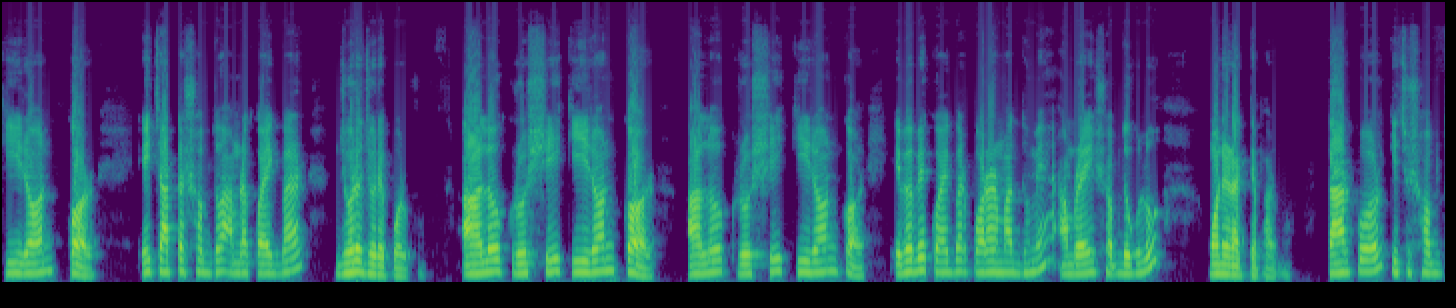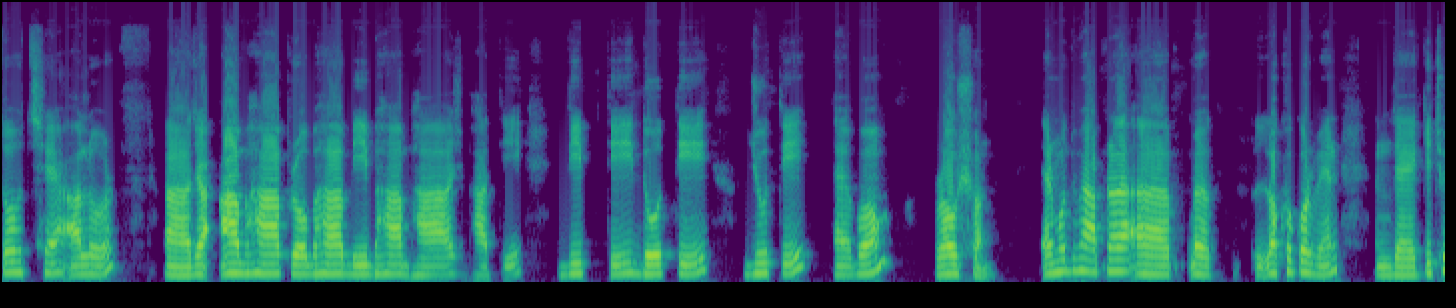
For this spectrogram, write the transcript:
কিরণ, কর। এই চারটা শব্দ আমরা কয়েকবার জোরে জোরে পড়ব। আলোক, রশ্মি, কিরণ, কর। আলোক, রশ্মি, কিরণ, কর। এভাবে কয়েকবার পড়ার মাধ্যমে আমরা এই শব্দগুলো মনে রাখতে পারব। তারপর কিছু শব্দ হচ্ছে আলোর যা আভা, প্রভা, বিভা, ভাস, ভাতি, দীপ্তি দ্যুতি জ্যোতি এবং রৌশন এর মাধ্যমে আপনারা লক্ষ্য করবেন যে কিছু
